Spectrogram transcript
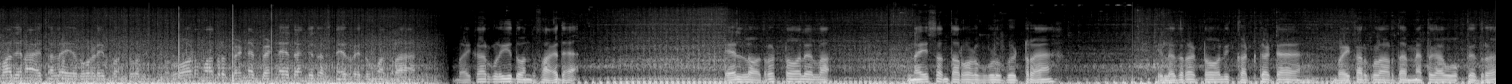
ತುಂಬ ದಿನ ಆಯ್ತಲ್ಲ ಈ ರೋಡಿಗೆ ಬಂದು. ರೋಡ್ ಮಾತ್ರ ಬೆಣ್ಣೆ ಬೆಣ್ಣೆ ಇದ್ದಂಗೆ ಇದ್ದಂಗಿದೆ ಸ್ನೇಹಿತರೆ, ಇದು ಮಾತ್ರ. ಬೈಕರ್ಗಳಿಗೆ ಇದೊಂದು ಫಾಯ್ದೆ. ಎಲ್ಲೋದ್ರೂ ಟೋಲ್ ಇಲ್ಲ. ನೈಸ್ ಅಂತ ರೋಡ್ಗಳು ಬಿಟ್ರೆ ಇಲ್ಲದ್ರೆ ಟೋಲಿಗೆ ಕಟ್ಕಟ್ಟೆ ಬೈಕರ್ಗಳು ಅರ್ಧ ಮೆತ್ತಗಾಗಿ ಹೋಗ್ತಿದ್ರು.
